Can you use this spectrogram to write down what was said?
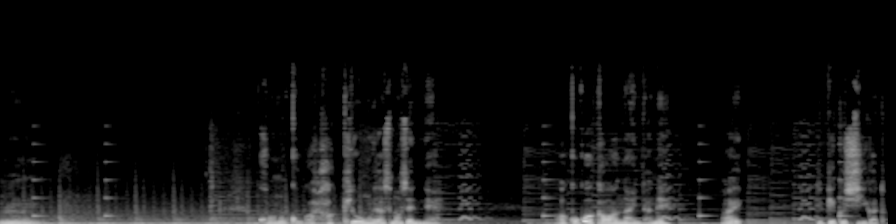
うん。この子がはっきり思い出せませんね。あ、ここは変わんないんだね。はい。で、ピクシーがと。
